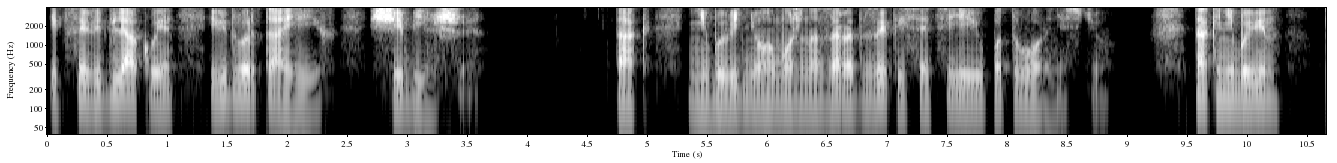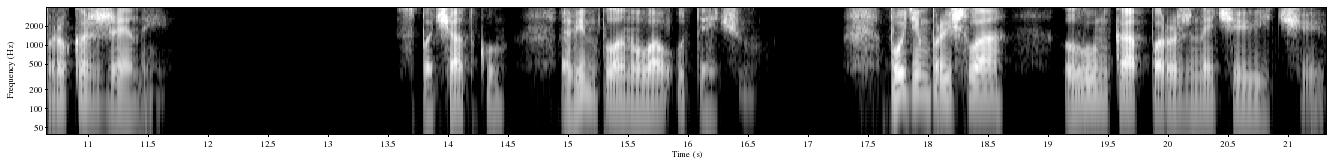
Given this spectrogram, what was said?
і це відлякує і відвертає їх ще більше. Так, ніби від нього можна зарадзитися цією потворністю, так ніби він прокажений. Спочатку він планував утечу. Потім прийшла лунка порожнече відчаю.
